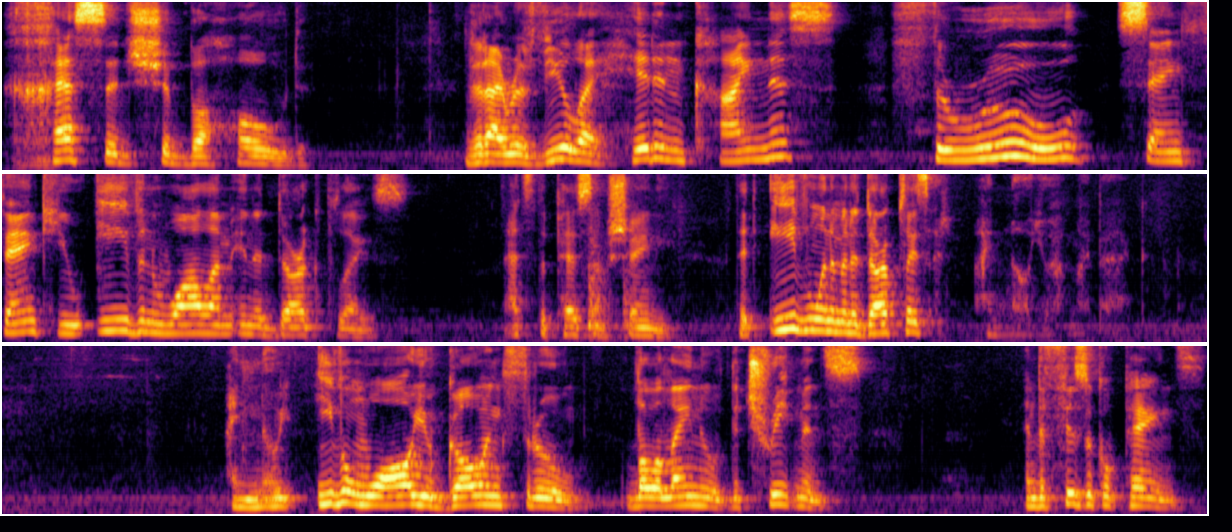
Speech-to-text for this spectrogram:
chesed shebahod. That I reveal a hidden kindness through saying thank you even while I'm in a dark place. That's the Pesach Sheni. That even when I'm in a dark place, I know you have my back. I know you, even while you're going through lo aleinu, the treatments and the physical pains.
